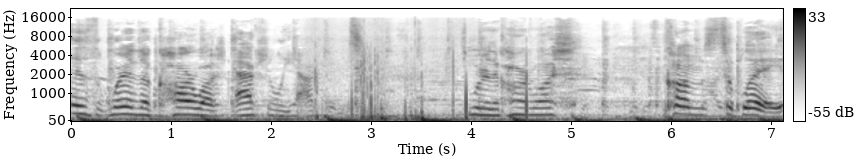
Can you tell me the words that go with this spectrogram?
is where the car wash actually happens. It's where the car wash comes to play.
